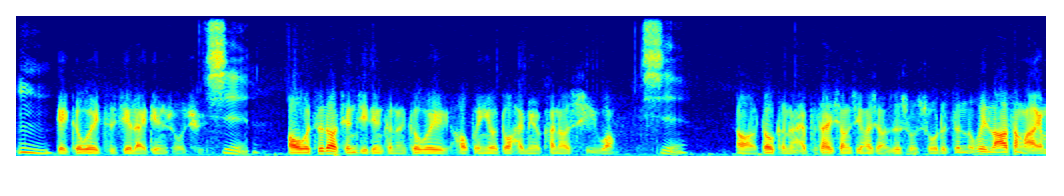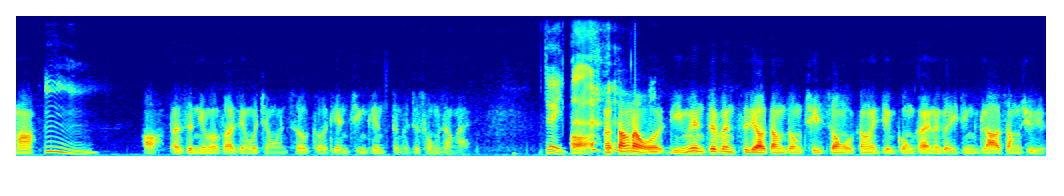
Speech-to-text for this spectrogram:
嗯，给各位直接来电索取。是哦，我知道前几天可能各位好朋友都还没有看到希望。是，哦、都可能还不太相信阿小师所说的，真的会拉上来吗？嗯，啊，但是你有没有发现，我讲完之后，隔天今天整个就冲上来对的，啊？那当然，我里面这份资料当中，其中我刚刚已经公开那个已经拉上去，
